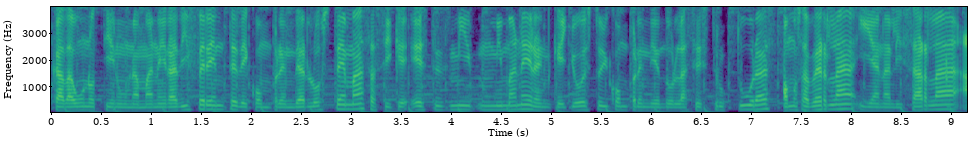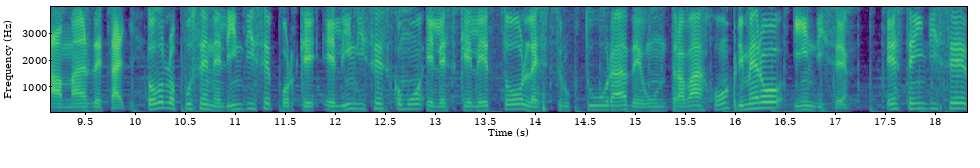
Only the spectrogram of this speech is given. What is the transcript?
cada uno tiene una manera diferente de comprender los temas, así que esta es mi, mi, manera en que yo estoy comprendiendo las estructuras, vamos a verla y analizarla a más detalle. Todo lo puse en el índice porque el índice es como el esqueleto, la estructura de un trabajo. Primero, índice. Este índice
